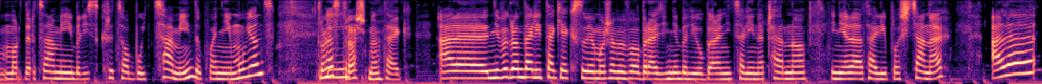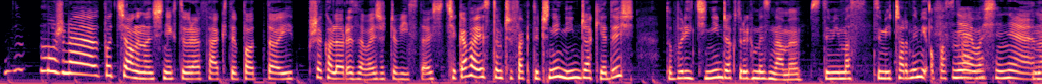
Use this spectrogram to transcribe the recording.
mordercami, byli skrytobójcami, dokładniej mówiąc. Trochę I- straszne. Tak, ale nie wyglądali tak, jak sobie możemy wyobrazić. Nie byli ubrani cali na czarno i nie latali po ścianach, ale można podciągnąć niektóre fakty pod to i przekoloryzować rzeczywistość. Ciekawa jestem, czy faktycznie ninja kiedyś to byli ci ninja, których my znamy, z tymi, mas- tymi czarnymi opaskami. Nie, właśnie nie, no.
